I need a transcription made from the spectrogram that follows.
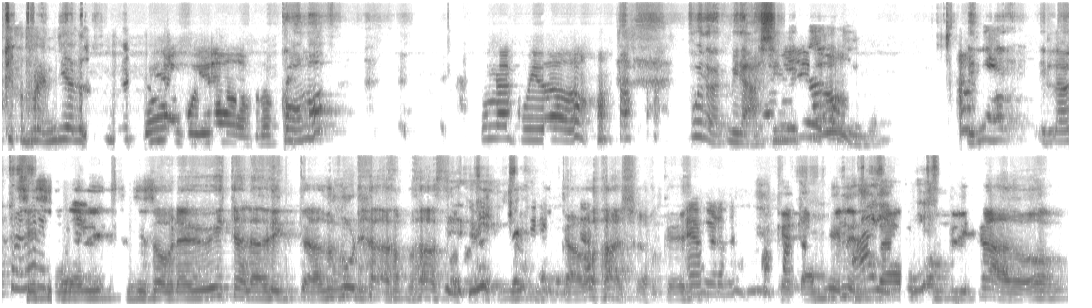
que aprendí a los... Tenga cuidado, profe. ¿Cómo? Tenga cuidado. Bueno, mira, si me cago, si, sobreviviste a la dictadura, vas a un caballo, que, que también está complicado,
